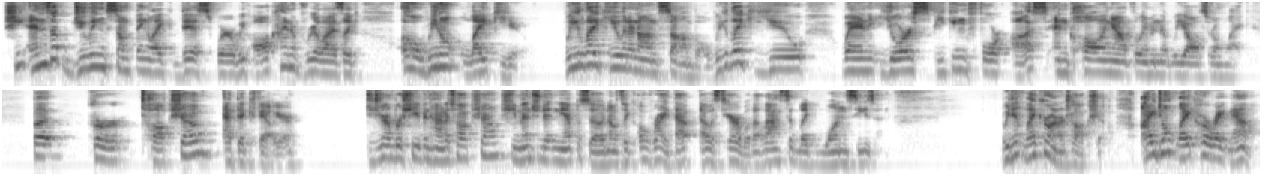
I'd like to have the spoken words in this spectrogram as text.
she ends up doing something like this where we all kind of realize like oh we don't like you we like you in an ensemble we like you when you're speaking for us and calling out the women that we also don't like but her talk show epic failure did you remember she even had a talk show? She mentioned it in the episode, and I was like, oh, right, that, that was terrible. That lasted like one season. We didn't like her on her talk show. I don't like her right now.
